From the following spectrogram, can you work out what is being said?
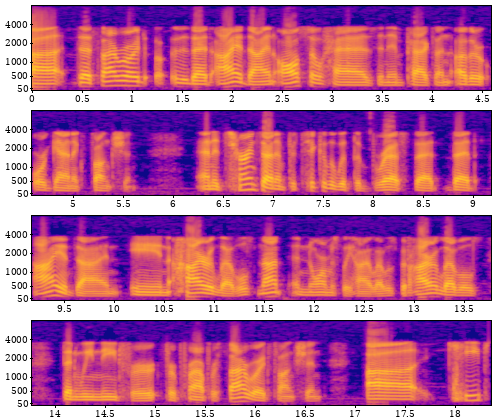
uh, that thyroid, that iodine also has an impact on other organic function. And it turns out, in particular with the breast, that, that iodine in higher levels, not enormously high levels, but higher levels than we need for, for proper thyroid function, uh, keeps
